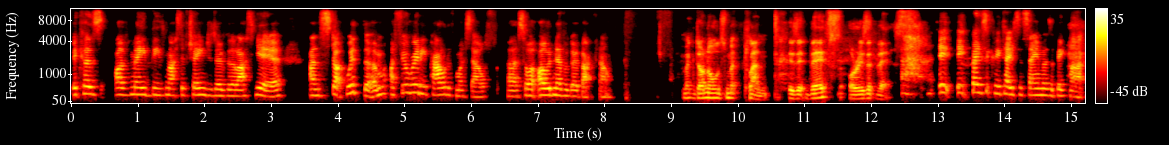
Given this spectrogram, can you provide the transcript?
because I've made these massive changes over the last year and stuck with them, I feel really proud of myself. Uh, so I would never go back now. McDonald's McPlant. Is it this or is it this? It, it basically tastes the same as a Big Mac,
